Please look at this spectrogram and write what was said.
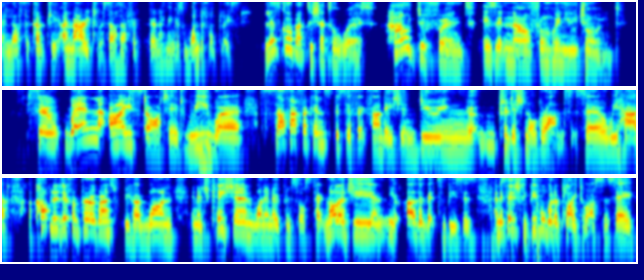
I love the country. I'm married to a South African. I think it's a wonderful place. Let's go back to Shuttleworth. How different is it now from when you joined? So when I started, we were South African specific foundation doing traditional grants. So we had a couple of different programs. We had one in education, one in open source technology, and you know, other bits and pieces. And essentially, people would apply to us and say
